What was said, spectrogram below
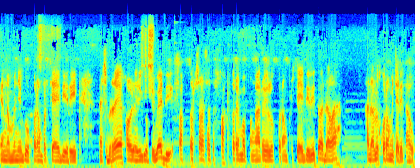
yang namanya gue kurang percaya diri. Nah sebenarnya kalau dari gue pribadi, faktor salah satu faktor yang mempengaruhi lu kurang percaya diri itu adalah karena lu kurang mencari tahu.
